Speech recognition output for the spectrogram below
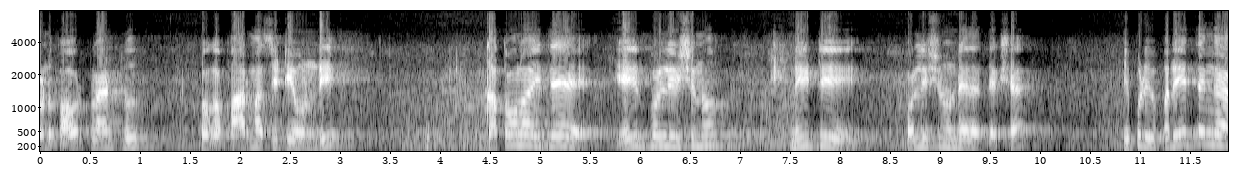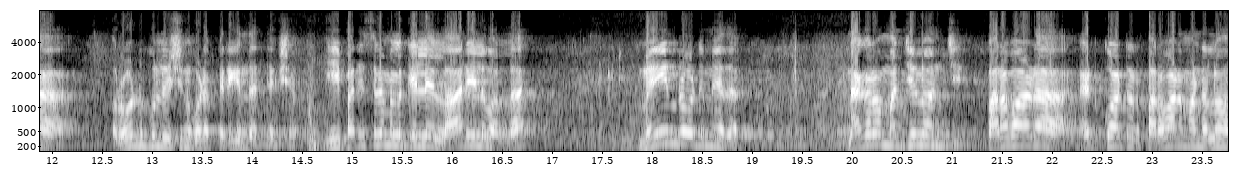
రెండు పవర్ ప్లాంట్లు ఒక ఫార్మాసిటీ ఉండి గతంలో అయితే ఎయిర్ పొల్యూషను నీటి పొల్యూషన్ ఉండేది అధ్యక్ష. ఇప్పుడు విపరీతంగా రోడ్డు పొల్యూషన్ కూడా పెరిగింది అధ్యక్ష. ఈ పరిశ్రమలకు వెళ్ళే లారీల వల్ల మెయిన్ రోడ్డు మీద నగరం మధ్యలోంచి పరవాడ హెడ్ క్వార్టర్ పరవాడ మండలం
